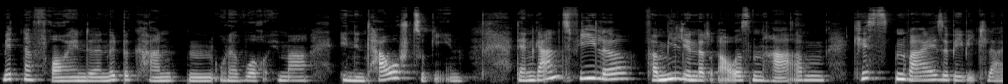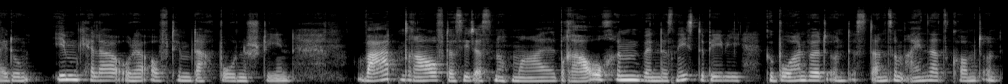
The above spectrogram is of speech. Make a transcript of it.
mit einer Freundin, mit Bekannten oder wo auch immer in den Tausch zu gehen. Denn ganz viele Familien da draußen haben kistenweise Babykleidung im Keller oder auf dem Dachboden stehen warten drauf, dass sie das nochmal brauchen, wenn das nächste Baby geboren wird und es dann zum Einsatz kommt. Und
